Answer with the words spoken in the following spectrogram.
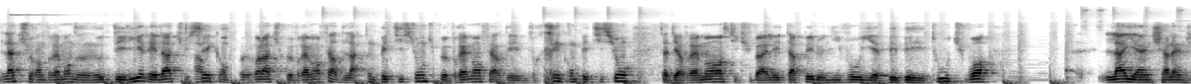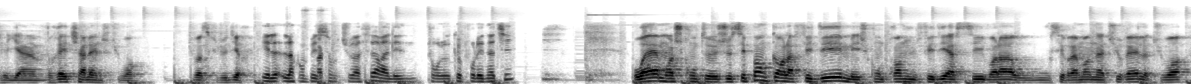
là, tu rentres vraiment dans un autre délire. Et là, tu ah sais qu'en voilà, tu peux vraiment faire de la compétition. Tu peux vraiment faire des vraies compétitions. C'est-à-dire vraiment, si tu vas aller taper le niveau IFBB et tout, tu vois, là, il y a un challenge, il y a un vrai challenge, tu vois. Tu vois ce que je veux dire? Et la, compétition que tu vas faire, elle est pour le, que pour les natis? Ouais, moi je compte, je sais pas encore la fédé, mais je compte prendre une fédé assez, voilà, où c'est vraiment naturel, tu vois,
